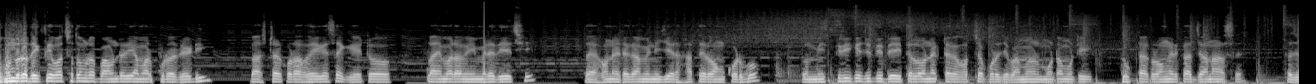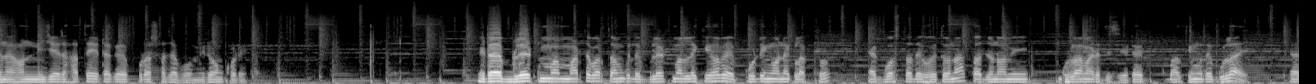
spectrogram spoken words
তো বন্ধুরা দেখতে পাচ্ছ তোমরা বাউন্ডারি আমার পুরো রেডি প্লাস্টার করা হয়ে গেছে গেটও প্লাইমার আমি মেরে দিয়েছি। তো এখন এটাকে আমি নিজের হাতে রং করব। তো মিস্ত্রিকে যদি দেই, তাহলে অনেক টাকা খরচা পড়ে যাবে। আমার মোটামুটি টুকটাক রঙের কাজ জানা আছে। তাই জন্য এখন নিজের হাতে এটাকে পুরো সাজাবো আমি রং করে। এটা ব্লেড মারতে পারতাম, কিন্তু ব্লেড মারলে কি হবে? পুডিং অনেক লাগতো। এক বস্তা দিয়ে হইতো না, তার জন্য আমি ঘোলা মেরে দিছি। এটা বালতির মধ্যে গুলায় আর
